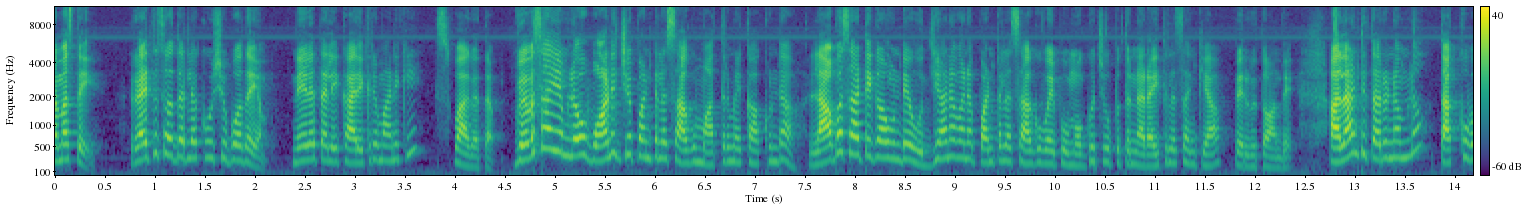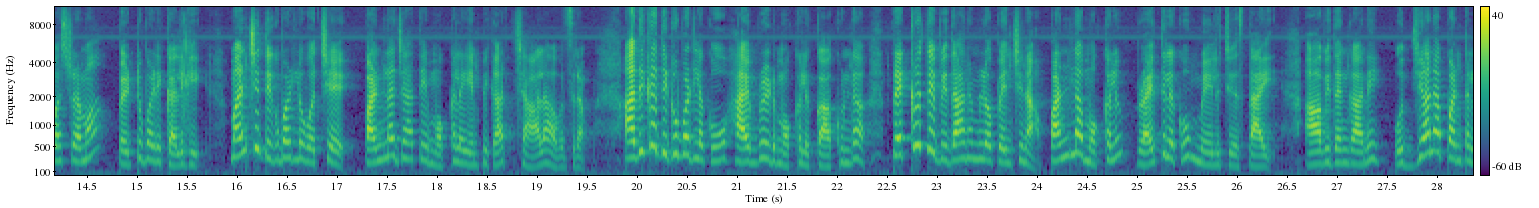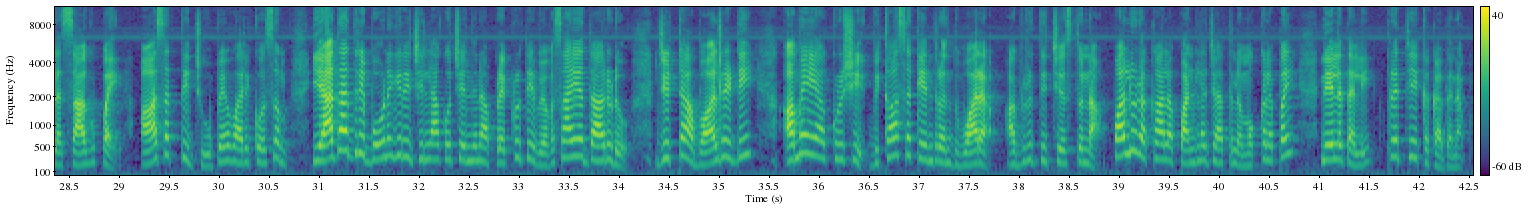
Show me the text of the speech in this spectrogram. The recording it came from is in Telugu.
నమస్తే. రైతు సోదరులకు శుభోదయం. నేలతల్లి కార్యక్రమానికి స్వాగతం. వ్యవసాయంలో వాణిజ్య పంటల సాగు మాత్రమే కాకుండా లాభసాటిగా ఉండే ఉద్యానవన పంటల సాగు వైపు మొగ్గు చూపుతున్న రైతుల సంఖ్య పెరుగుతోంది. అలాంటి తరుణంలో తక్కువ శ్రమ పెట్టుబడి కలిగి మంచి దిగుబడులు వచ్చే పండ్ల జాతి మొక్కల ఎంపిక చాలా అవసరం. అధిక దిగుబడులకు హైబ్రిడ్ మొక్కలు కాకుండా ప్రకృతి విధానంలో పెంచిన పండ్ల మొక్కలు రైతులకు మేలు చేస్తాయి. ఆ విధంగానే ఉద్యాన పంటల సాగుపై ఆసక్తి చూపేవారి కోసం యాదాద్రి భువనగిరి జిల్లాకు చెందిన ప్రకృతి వ్యవసాయదారుడు జిట్టా బాలరెడ్డి అమేయ కృషి వికాస కేంద్రం ద్వారా అభివృద్ధి చేస్తున్న పలు రకాల పండ్ల జాతుల మొక్కలపై నేలతల్లి ప్రత్యేక కథనం.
